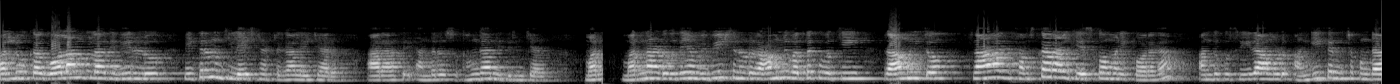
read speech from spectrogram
భల్లూక గోలాంగులాది వీరులు నిద్ర నుంచి లేచినట్లుగా లేచారు. ఆ రాత్రి అందరూ సుఖంగా నిద్రించారు. మర్నాడు ఉదయం విభీషణుడు రాముని వద్దకు వచ్చి రామునితో స్నానాది సంస్కారాలు చేసుకోమని కోరగా అందుకు శ్రీరాముడు అంగీకరించకుండా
